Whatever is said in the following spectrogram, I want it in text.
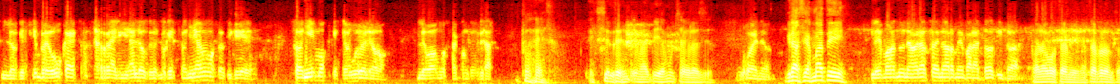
lo que siempre busca es hacer realidad lo que, lo que soñamos, así que soñemos que seguro lo, lo vamos a concretar. Bueno, excelente Matías, muchas gracias. Bueno. Gracias Mati. Les mando un abrazo enorme para todos y todas. Para vos también, hasta pronto.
